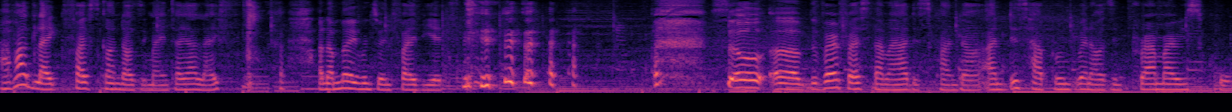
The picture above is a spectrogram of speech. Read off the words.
I've had like five scandals in my entire life, and I'm not even 25 yet. so, uh, the very first time I had a scandal, and this happened when I was in primary school.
